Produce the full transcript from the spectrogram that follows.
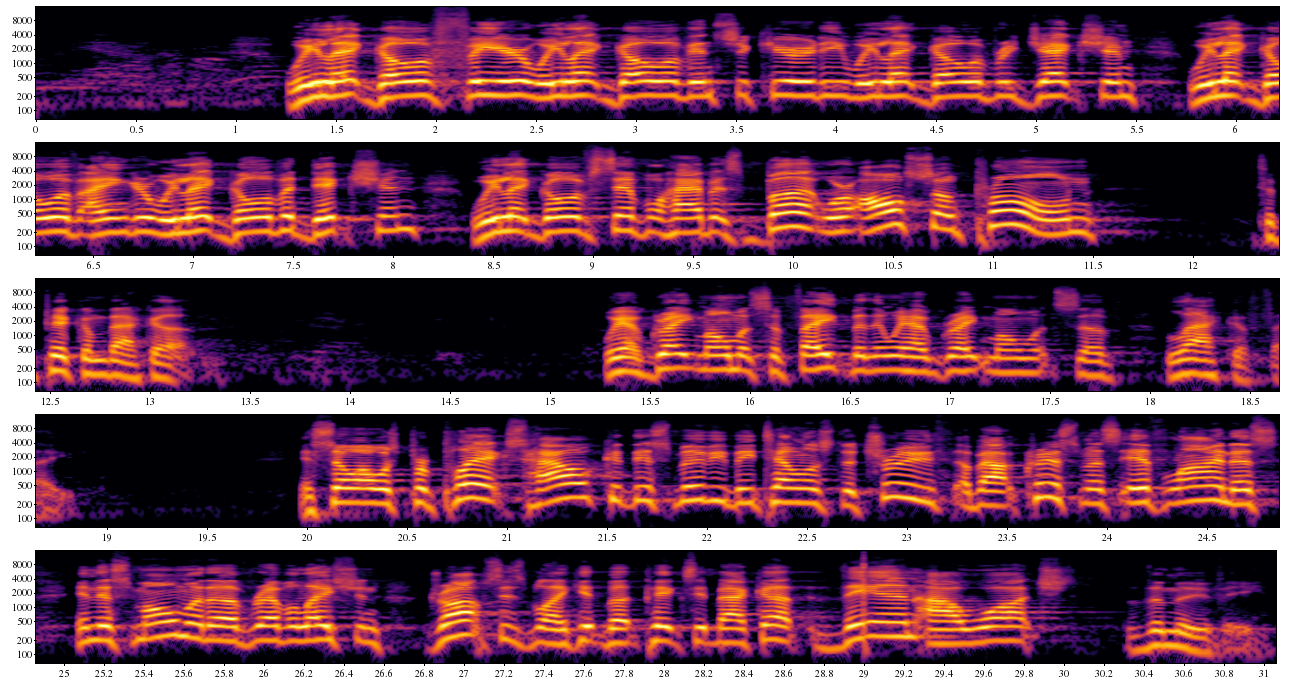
We let go of fear. We let go of insecurity. We let go of rejection. We let go of anger. We let go of addiction. We let go of sinful habits, but we're also prone to pick them back up. We have great moments of faith, but then we have great moments of lack of faith. And so I was perplexed. How could this movie be telling us the truth about Christmas if Linus, in this moment of revelation, drops his blanket but picks it back up? Then I watched the movie.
